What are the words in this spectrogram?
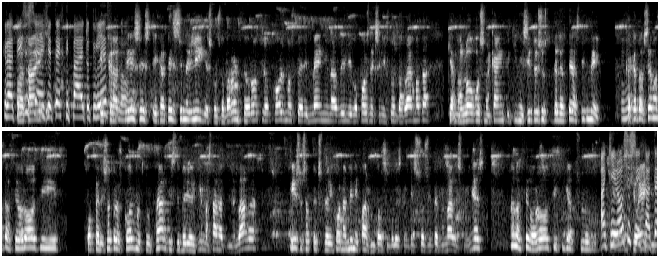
κρατήσεις κρατάει- έχετε, χτυπάει το Οι τηλέφωνο; κρατήσεις, οι κρατήσεις είναι λίγες προς το παρόν. Θεωρώ ότι ο κόσμος περιμένει να δει λίγο πώς θα εξελιχθούν τα πράγματα και αναλόγως να κάνει την κίνησή του ίσως την τελευταία στιγμή. Κακά τα ψέματα θεωρώ ότι ο περισσότερος κόσμος που θα έρθει στην περιοχή μας θα είναι από την Ελλάδα. Ίσως από το εξωτερικό να μην υπάρχουν τόσο πολλές κρατήσεις όσο υπήρχαν άλλες χρονιές. Αλλά θεωρώ ότι και για τους... Ακυρώσεις πιο είχατε;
